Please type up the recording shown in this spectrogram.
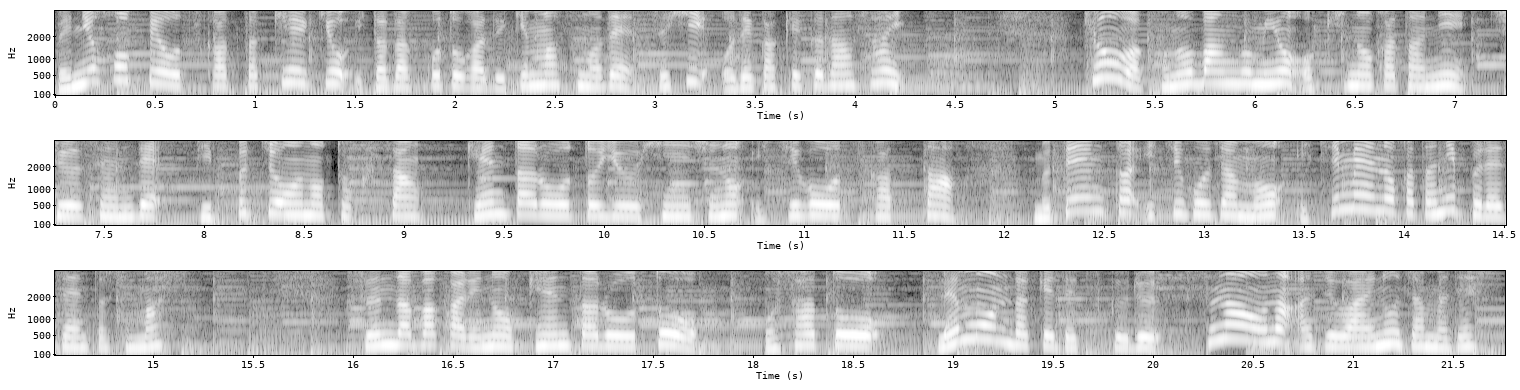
紅ほっぺを使ったケーキをいただくことができますのでぜひお出かけください。今日はこの番組をお聞きの方に抽選でピップ町の特産ケンタロウという品種のいちごを使った無添加いちごジャムを1名の方にプレゼントします。摘んだばかりのケンタロウとお砂糖レモンだけで作る素直な味わいのジャムです。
